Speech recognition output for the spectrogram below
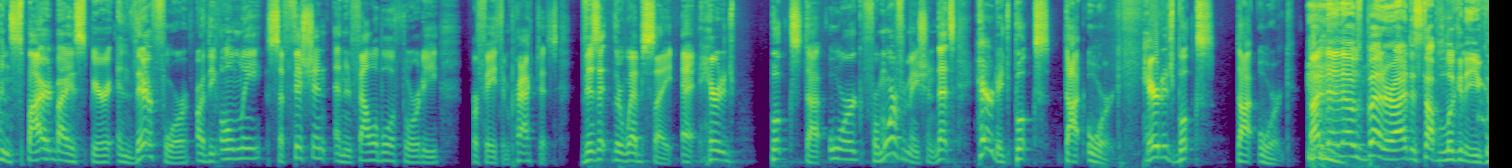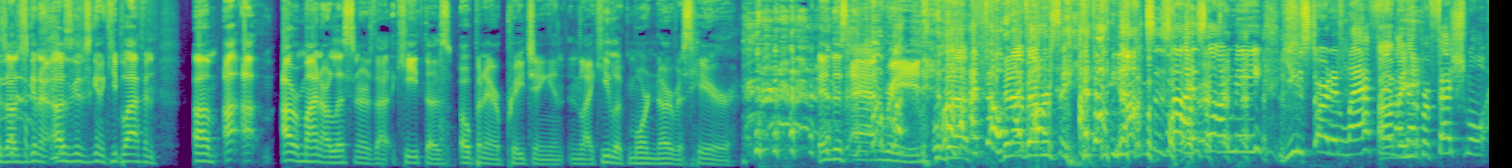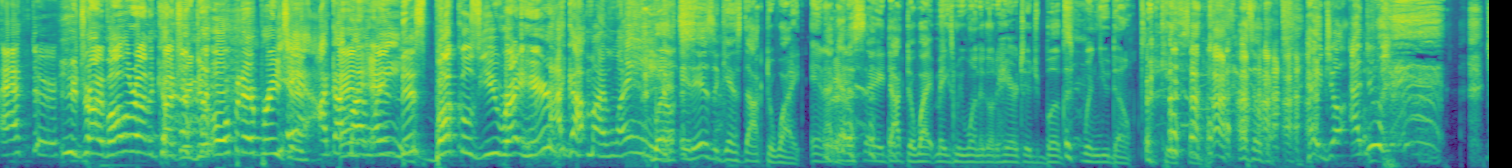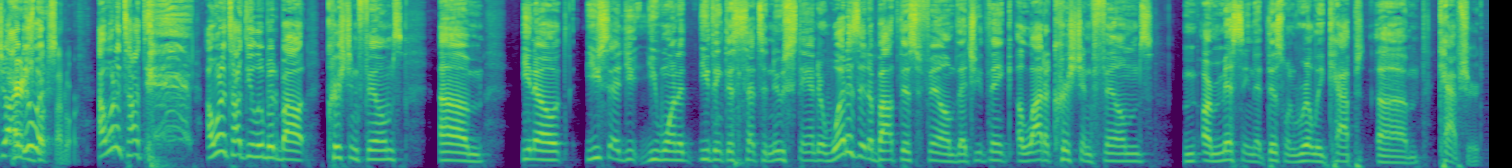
inspired by His Spirit, and therefore are the only sufficient and infallible authority for faith and practice. Visit their website at heritagebooks.org for more information. That's heritagebooks.org. Heritagebooks.org. I, that, was better. I had to stop looking at you because I was just gonna I was just gonna keep laughing. Um, I, I I remind our listeners that Keith does open air preaching, and, and like he looked more nervous here in this ad read than, I, than I've ever seen. I felt Knox's eyes on me. You started laughing. I I, got a professional actor. You drive all around the country, do open air preaching. Yeah, I got and, my and lane. this buckles you right here. I got my lane. Well, it is against Dr. White, and I gotta say, Dr. White makes me want to go to Heritage Books when you don't. Keith, so that's okay. Hey, Joe, I do. Joe, I do. HeritageBooks.org. I want to talk. To, I want to talk to you a little bit about Christian films. Um, you know, you said you you wanted you think this sets a new standard. What is it about this film that you think a lot of Christian films m- are missing that this one really cap um, captured?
